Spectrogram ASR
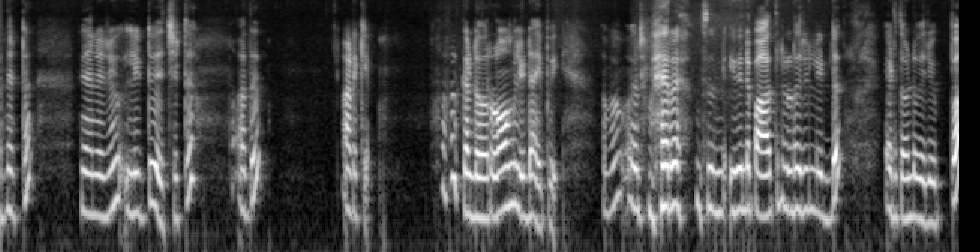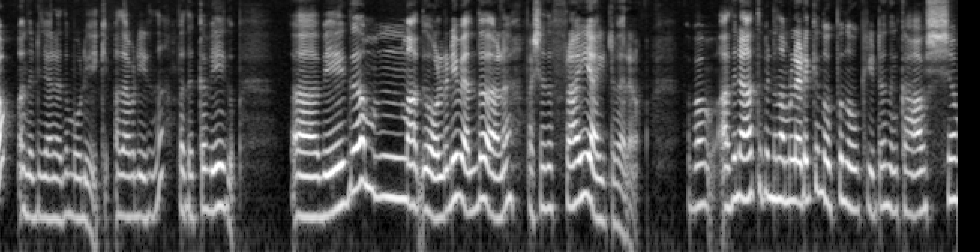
എന്നിട്ട് ഞാനൊരു ലിഡ് വെച്ചിട്ട് അത് അടയ്ക്കും. കണ്ടോ റോങ് ലിഡായിപ്പോയി അപ്പം ഒരു വേറെ ഇതിന്റെ പാകത്തിനുള്ളൊരു ലിഡ് എടുത്തുകൊണ്ട് വരും. ഇപ്പം എന്നിട്ട് ഞാനത് മൂടി വയ്ക്കും അത് അവിടെ ഇരുന്ന് പതുക്കെ വേഗം വേഗം അത് ഓൾറെഡി വെന്തതാണ്. പക്ഷെ അത് ഫ്രൈ ആയിട്ട് വരണം. അപ്പം അതിനകത്ത് പിന്നെ നമ്മൾ ഇടയ്ക്കൊന്ന് ഉപ്പ് നോക്കിയിട്ട് നിങ്ങൾക്ക് ആവശ്യം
